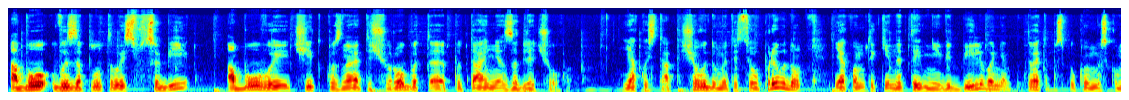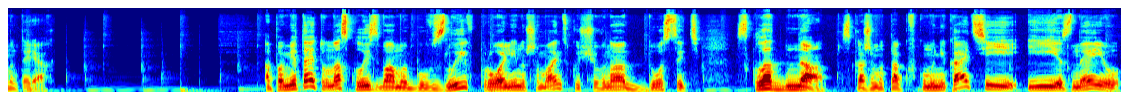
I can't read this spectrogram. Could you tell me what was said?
або ви заплутались в собі, або ви чітко знаєте, що робите, питання задля чого. Якось так. Що ви думаєте з цього приводу? Як вам такі нативні відбілювання? Давайте поспілкуємось в коментарях. А пам'ятаєте, у нас колись з вами був злив про Аліну Шаманську, що вона досить складна, скажімо так, в комунікації, і з нею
